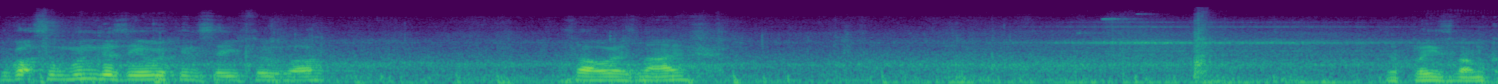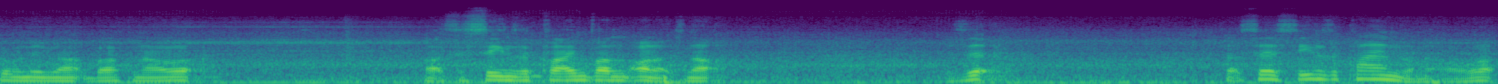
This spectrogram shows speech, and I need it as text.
We've got some windows here we can see through though. It's always nice. The police van coming in right back now. Look. That's the scenes of crime van. Oh no, it's not. Is it? That says scenes of on it or what?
